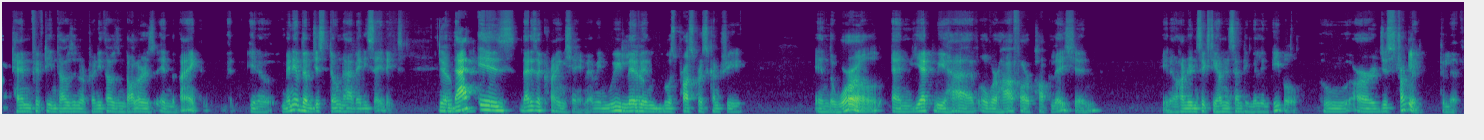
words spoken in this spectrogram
got 10, 15,000 or $20,000 in the bank. But, you know, many of them just don't have any savings. Yeah. And that is, that is a crying shame. I mean, we live yeah. in the most prosperous country in the world, and yet we have over half our population, you know, 160, 170 million people who are just struggling to live.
